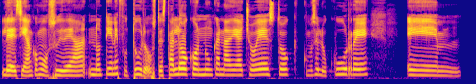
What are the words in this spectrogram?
le decían como su idea no tiene futuro, usted está loco, nunca nadie ha hecho esto, ¿cómo se le ocurre? Eh,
